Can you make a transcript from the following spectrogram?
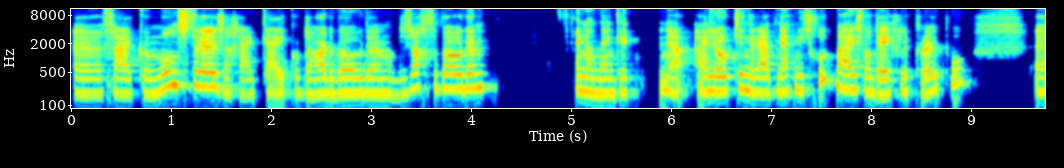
uh, ga ik monsteren, dus dan ga ik kijken op de harde bodem, op de zachte bodem. En dan denk ik, ja, hij loopt inderdaad net niet goed, maar hij is wel degelijk kreupel. Uh,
